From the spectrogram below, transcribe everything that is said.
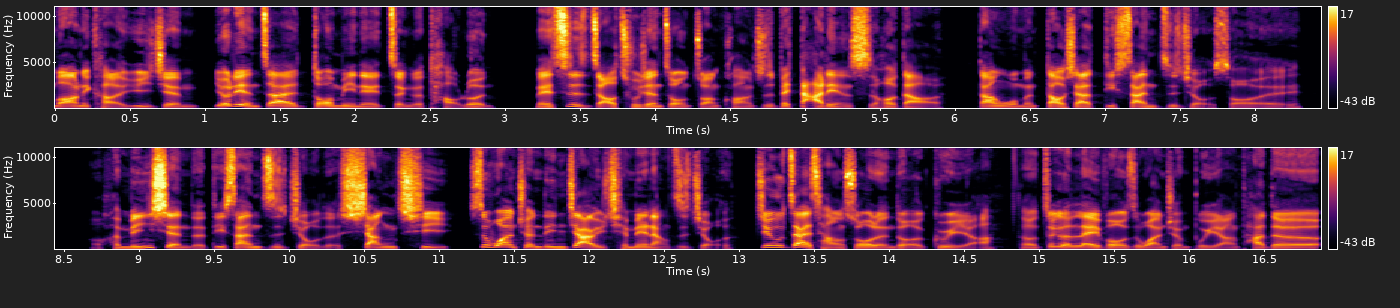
Monica 的意见有点在 dominate 整个讨论。每次只要出现这种状况，就是被打脸的时候到了。当我们倒下第三支酒的时候，诶很明显的第三支酒的香气是完全凌驾于前面两支酒的，几乎在场所有人都 agree 啊，呃，这个 level 是完全不一样，它的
